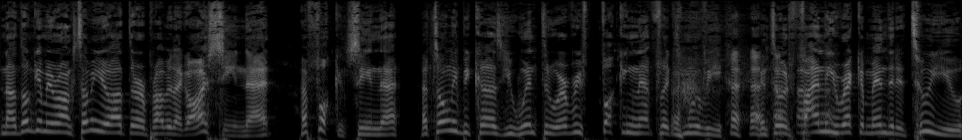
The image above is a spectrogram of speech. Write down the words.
Now, don't get me wrong. Some of you out there are probably like, "Oh, I've seen that. I've fucking seen that." That's only because you went through every fucking Netflix movie until it finally recommended it to you.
